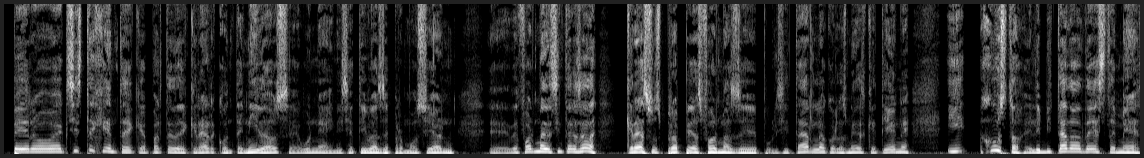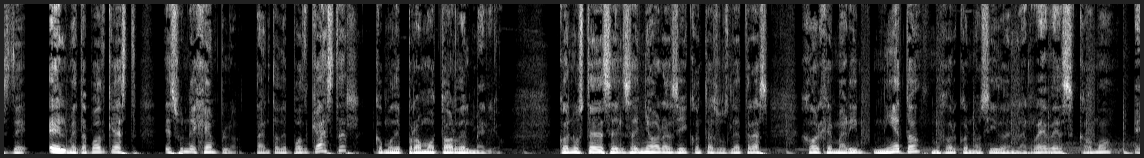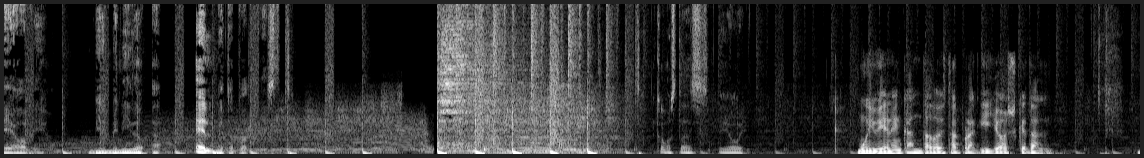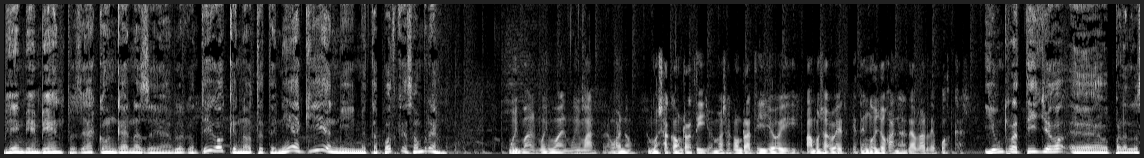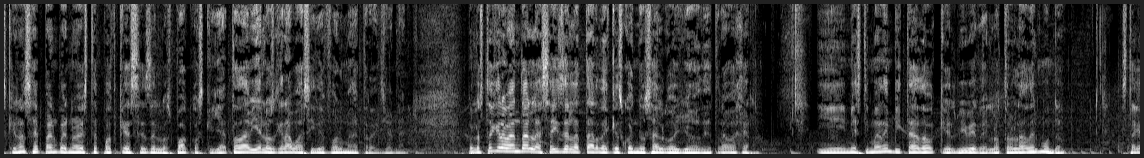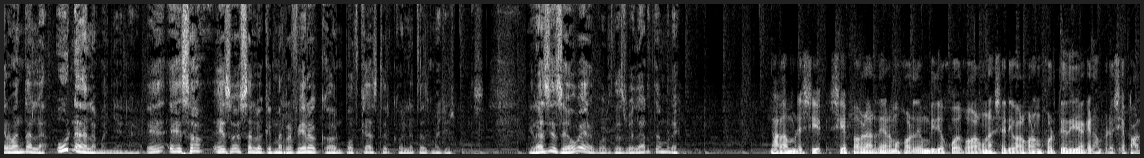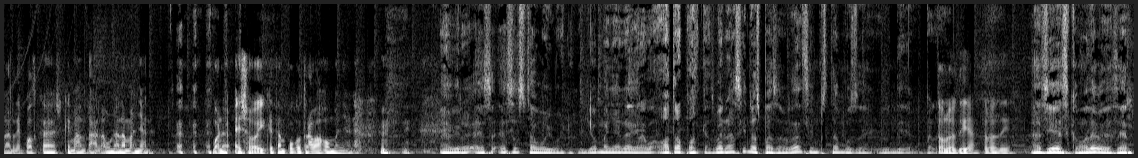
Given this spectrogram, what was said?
pero existe gente que aparte de crear contenidos se une a iniciativas de promoción eh, de forma desinteresada, crea sus propias formas de publicitarlo con los medios que tiene y justo el invitado de este mes de El Metapodcast es un ejemplo tanto de podcaster como de promotor del medio. Con ustedes el señor, así con todas sus letras, Jorge Marín Nieto, mejor conocido en las redes como EOB. Bienvenido a El Metapodcast. ¿Cómo estás EOB? Muy bien, encantado de estar por aquí, Josh. ¿Qué tal? Bien, bien, bien. Pues ya con ganas de hablar contigo, que no te tenía aquí en mi Metapodcast, hombre. Muy mal, muy mal, muy mal. Pero bueno, hemos sacado un ratillo, hemos sacado un ratillo y vamos a ver, que tengo yo ganas de hablar de podcast. Y un ratillo, eh, para los que no sepan, bueno, este podcast es de los pocos que ya todavía los grabo así de forma tradicional. Pues lo estoy grabando a las 6 de la tarde, que es cuando salgo yo de trabajar. Y mi estimado invitado, que él vive del otro lado del mundo, está grabando a la 1 de la mañana. Eh, eso, eso es a lo que me refiero con podcaster con letras mayúsculas. Gracias, Eove, por desvelarte, hombre. Nada, hombre, si, si es para hablar de a lo mejor de un videojuego o alguna serie o algo, a lo mejor te diría que no, pero si es para hablar de podcast, ¿qué más da? A la una de la mañana. bueno, eso y que tampoco trabajo mañana. A ver, eso, eso, está muy bueno. Yo mañana grabo otro podcast. Bueno, así nos pasa, ¿verdad? Siempre estamos de un día para Todos los días, todos los días. Así es, como debe de ser.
